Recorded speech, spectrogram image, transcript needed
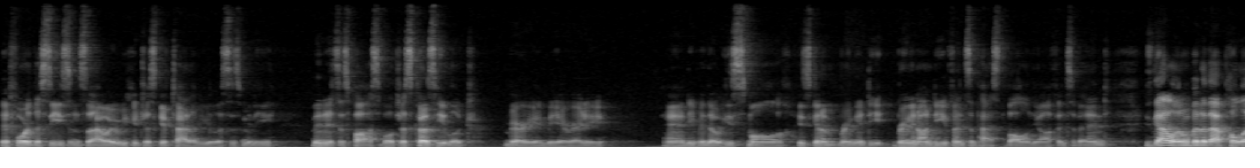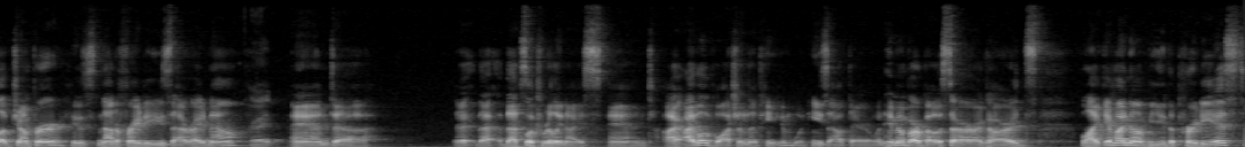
before the season, so that way we could just give Tyler Ulis as many minutes as possible, just because he looked very NBA ready. And even though he's small, he's going to bring it de- bring it on defense and pass the ball on the offensive end. He's got a little bit of that pull up jumper. He's not afraid to use that right now Right. and uh, that that's looked really nice. And I, I love watching the team when he's out there. When him and Barbosa are our guards, like it might not be the prettiest,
